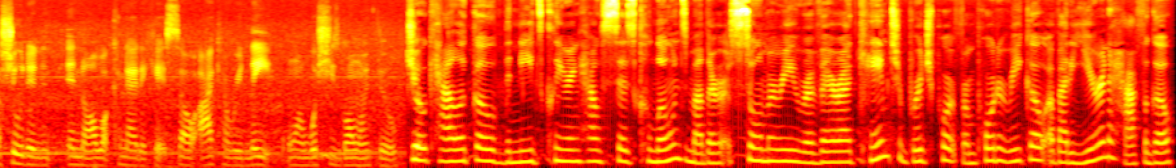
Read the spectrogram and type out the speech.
a shooting in Norwalk, Connecticut, so I can relate on what she's going through. Joe Calico of the Needs Clearinghouse says Colon's mother, Sol Marie Rivera, came to Bridgeport from Puerto Rico about a year and a half ago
